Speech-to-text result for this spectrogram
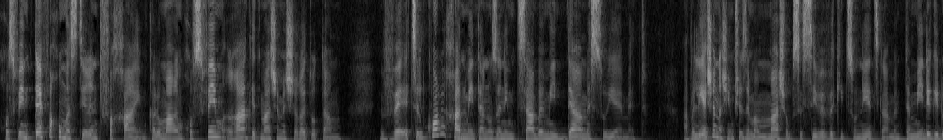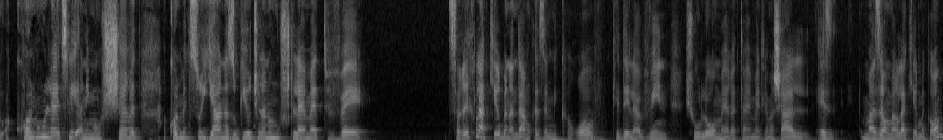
חושפים טפח ומסתירים טפחיים. כלומר, הם חושפים רק את מה שמשרת אותם. ואצל כל אחד מאיתנו זה נמצא במידה מסוימת. אבל יש אנשים שזה ממש אובססיבי וקיצוני אצלם, הם תמיד יגידו, הכל מעולה אצלי, אני מאושרת, הכל מצוין, הזוגיות שלנו מושלמת, וצריך להכיר בן אדם כזה מקרוב כדי להבין שהוא לא אומר את האמת. למשל, איז, מה זה אומר להכיר מקרוב?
